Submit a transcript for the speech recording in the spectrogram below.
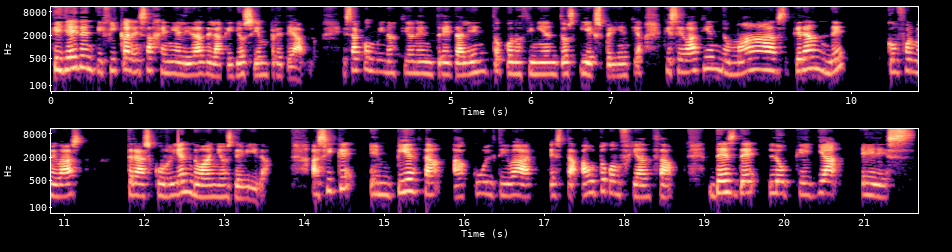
que ya identifican esa genialidad de la que yo siempre te hablo. Esa combinación entre talento, conocimientos y experiencia que se va haciendo más grande conforme vas transcurriendo años de vida. Así que empieza a cultivar esta autoconfianza desde lo que ya eres,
